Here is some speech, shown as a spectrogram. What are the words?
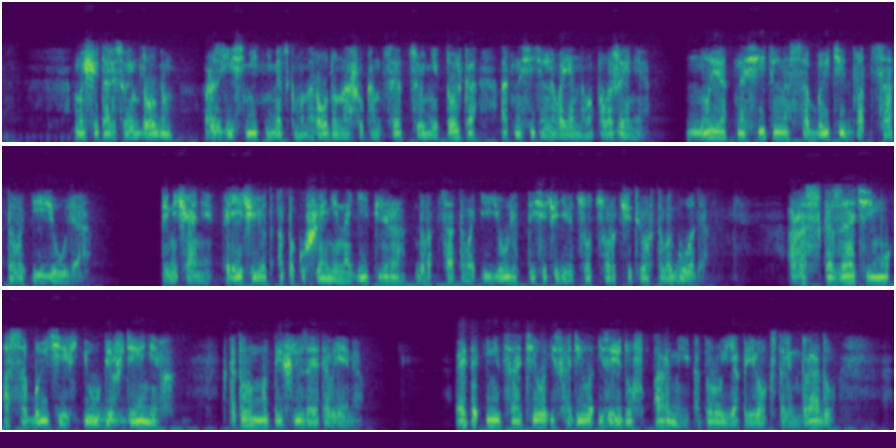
Мы считали своим долгом разъяснить немецкому народу нашу концепцию не только относительно военного положения, но и относительно событий 20 июля. Примечание. Речь идет о покушении на Гитлера 20 июля 1944 года рассказать ему о событиях и убеждениях, к которым мы пришли за это время. Эта инициатива исходила из рядов армии, которую я привел к Сталинграду,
